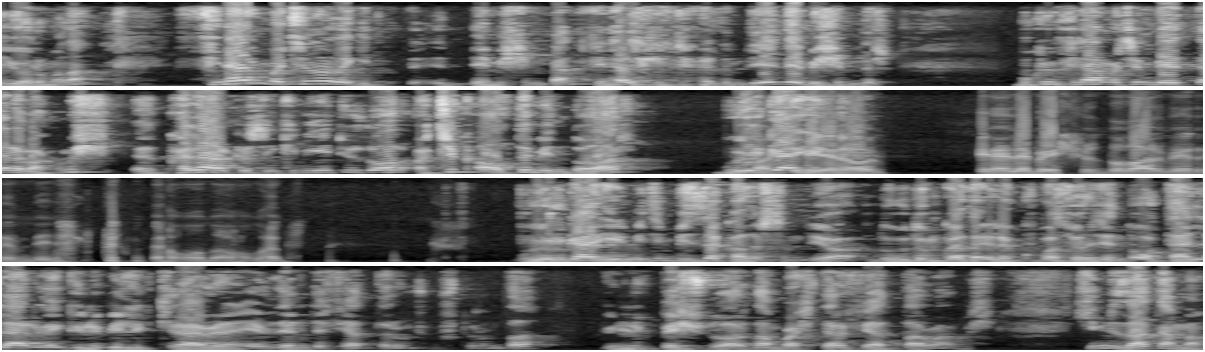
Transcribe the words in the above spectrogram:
yorumuna. Final maçına da git demişim ben. Finale gitmedim diye demişimdir. Bugün final maçının biletlerine bakmış. E, kale arkası 2700 dolar, açık 6000 dolar. Buyur Bak, gel, finale, finale 500 dolar veririm diyecektim de o da olmadı. buyur gel Hilmi'cim bizde kalırsın diyor. Duyduğum kadarıyla kupa sürecinde oteller ve günübirlik kira veren evlerin de fiyatları uçmuş durumda. Günlük 500 dolardan başlayan fiyatlar varmış. Şimdi zaten ben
